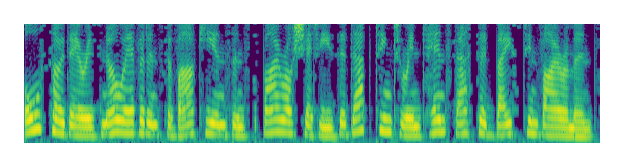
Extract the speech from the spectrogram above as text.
Also there is no evidence of archaeans and spirochetes adapting to intense acid-based environments.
